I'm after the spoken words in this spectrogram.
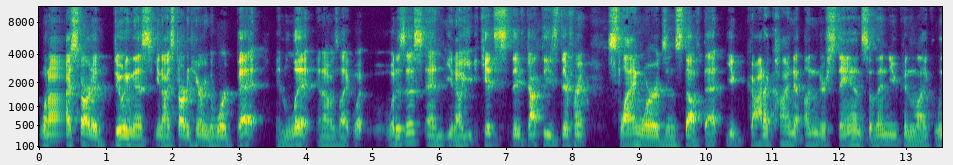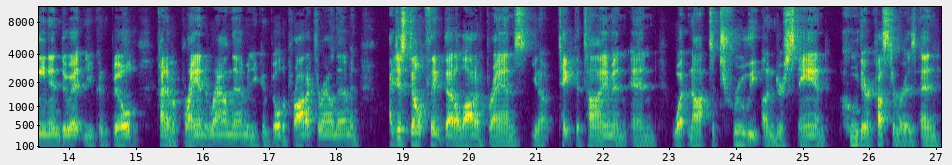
when i started doing this you know i started hearing the word bet and lit. And i was like what what is this? And you know kids they've got these different slang words and stuff that you gotta kind of understand so then you can like lean into it and you can build kind of a brand around them and you can build a product around them and i just don't think that a lot of brands you know take the time and and whatnot to truly understand who their customer is and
